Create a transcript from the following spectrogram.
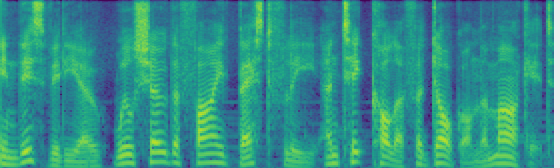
In this video, we'll show the 5 best flea and tick collar for dog on the market.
